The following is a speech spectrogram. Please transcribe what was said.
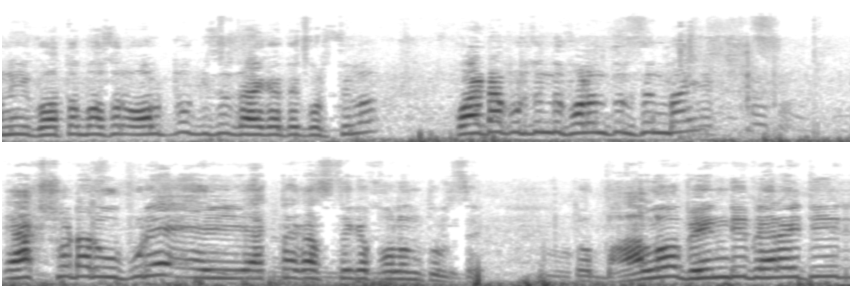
উনি গত বছর অল্প কিছু জায়গাতে করছিল। কয়টা পর্যন্ত ফলন তুলছেন ভাই? একশোটার উপরে এই একটা গাছ থেকে ফলন তুলছে। তো ভালো ভেন্ডি ভ্যারাইটির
